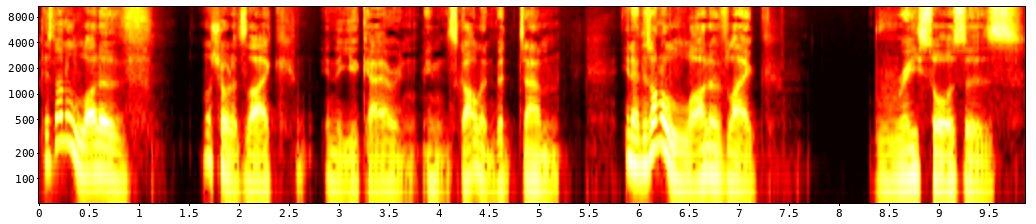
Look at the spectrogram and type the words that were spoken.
there's not a lot of. I'm not sure what it's like in the UK or in, in Scotland, but um, you know, there's not a lot of like resources,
